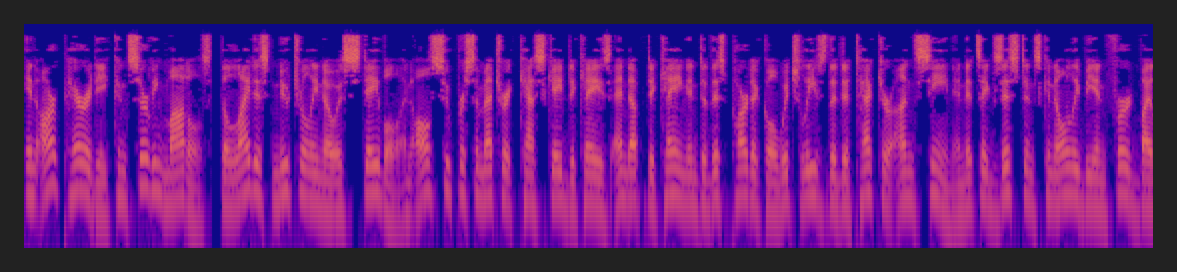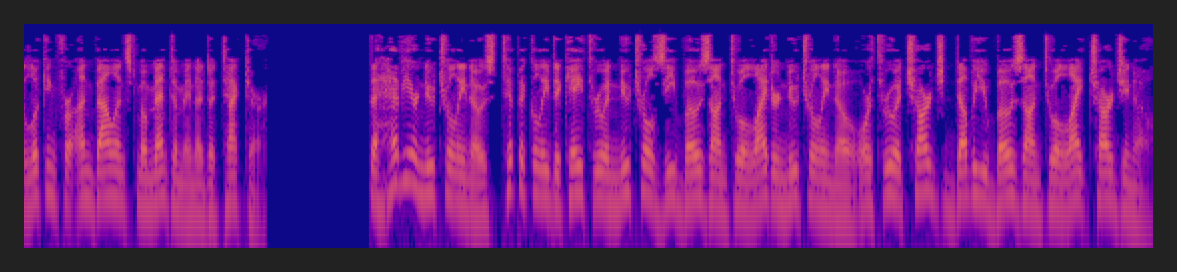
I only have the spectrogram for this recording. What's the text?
In R-parity conserving models, the lightest neutralino is stable and all supersymmetric cascade decays end up decaying into this particle which leaves the detector unseen and its existence can only be inferred by looking for unbalanced momentum in a detector. The heavier neutralinos typically decay through a neutral Z boson to a lighter neutralino or through a charged W boson to a light chargino.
